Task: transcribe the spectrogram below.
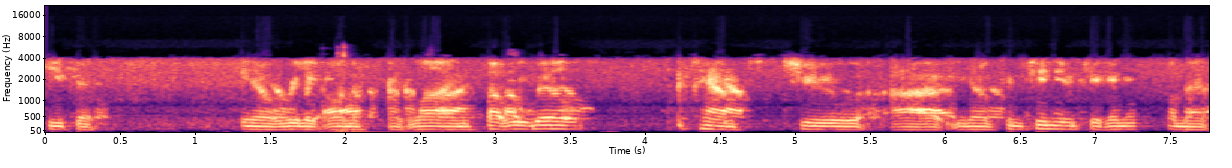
keep it, you know, really on the front line. But we will attempt to, uh, you know, continue to implement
